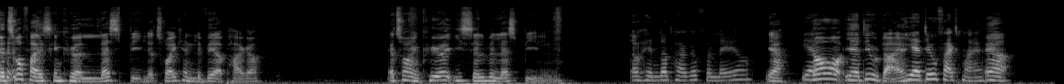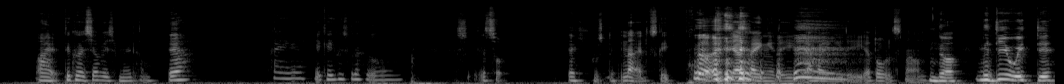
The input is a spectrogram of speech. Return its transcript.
jeg tror faktisk, han kører lastbil. Jeg tror ikke, han leverer pakker. Jeg tror, han kører i selve lastbilen. Og henter pakker for lager. Ja. Ja. Nå, ja, det er jo dig. Ja, det er jo faktisk mig. Ja. Ej, Det kunne jeg sjovt, hvis jeg mødte ham. ja. Hej, jeg kan ikke huske, hvad der hedder. Jeg tror... Jeg kan ikke huske det. Nej, du skal ikke prøve. Jeg har ingen idé. Jeg har ingen idé. Jeg er dårligt navn. Nå, men det er jo ikke det,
